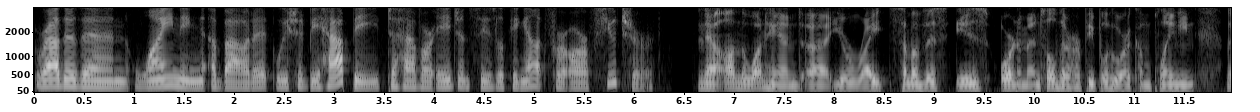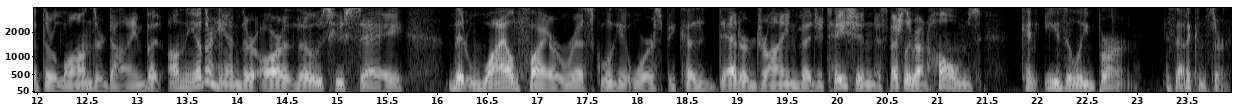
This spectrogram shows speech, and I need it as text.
rather than whining about it, we should be happy to have our agencies looking out for our future. Now, on the one hand, uh, you're right. Some of this is ornamental. There are people who are complaining that their lawns are dying. But on the other hand, there are those who say that wildfire risk will get worse because dead or drying vegetation, especially around homes, can easily burn. Is that a concern?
